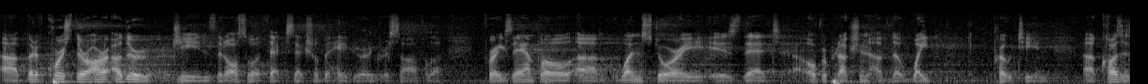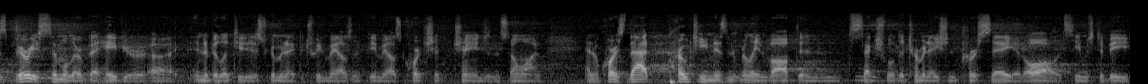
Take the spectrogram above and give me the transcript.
uh, but of course there are other genes that also affect sexual behavior in Drosophila. For example, um, one story is that overproduction of the white protein uh, causes very similar behavior, uh, inability to discriminate between males and females, courtship change, and so on. And of course, that protein isn't really involved in sexual determination per se at all. It seems to be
